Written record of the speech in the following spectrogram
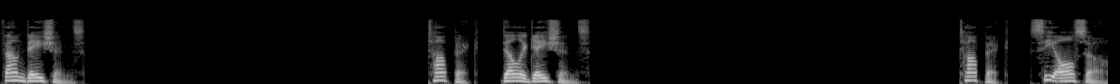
Foundations. Topic. Delegations. Topic. See also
